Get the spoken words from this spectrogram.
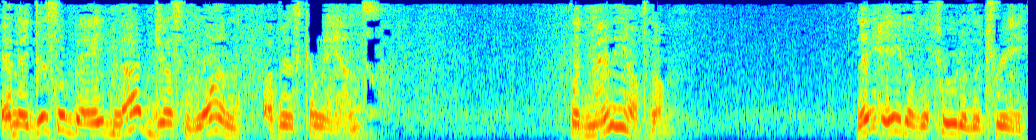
And they disobeyed not just one of his commands, but many of them. They ate of the fruit of the tree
